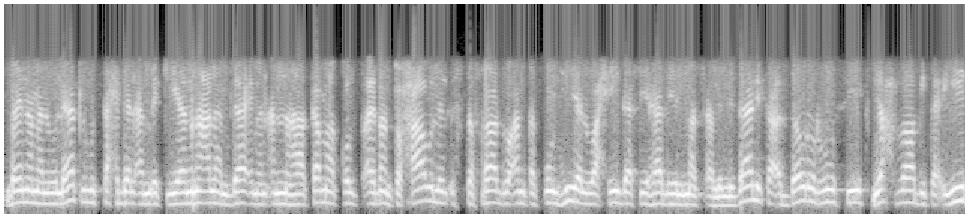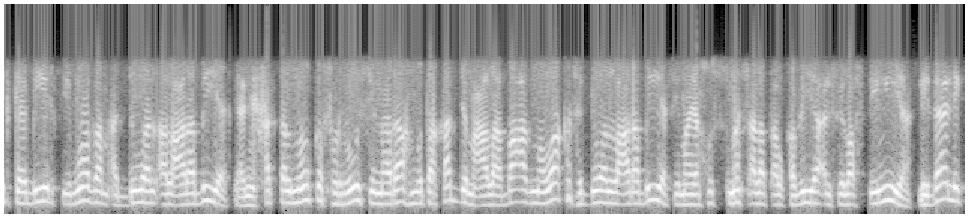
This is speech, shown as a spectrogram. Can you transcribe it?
بينما الولايات المتحدة الأمريكية نعلم دائما أنها كما قلت أيضا تحاول الاستفراد وأن تكون هي الوحيدة في هذه المسألة، لذلك الدور الروسي يحظى بتأييد كبير في معظم الدول العربية، يعني حتى الموقف الروسي نراه متقدم على بعض مواقف الدول العربية فيما يخص مسألة القضية الفلسطينية، لذلك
